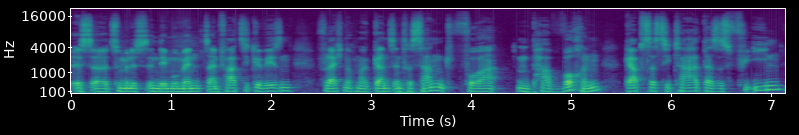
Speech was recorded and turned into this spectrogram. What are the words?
Ist äh, zumindest in dem Moment sein Fazit gewesen. Vielleicht nochmal ganz interessant, vor ein paar Wochen gab es das Zitat, dass es für ihn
